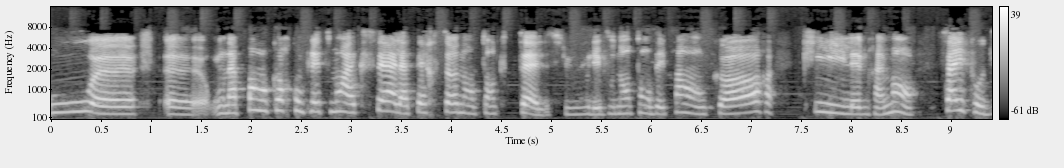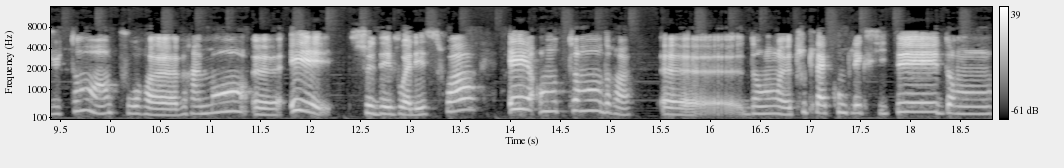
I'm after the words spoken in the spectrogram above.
où on n'a pas encore complètement accès à la personne en tant que telle. Si vous voulez, vous n'entendez pas encore qui il est vraiment. Ça, il faut du temps hein, pour vraiment et se dévoiler soi et entendre euh, dans euh, toute la complexité, dans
